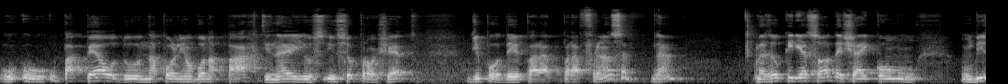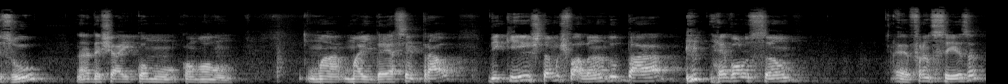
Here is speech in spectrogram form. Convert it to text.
o, o, o, papel do Napoleão Bonaparte né, e, o, e o seu projeto de poder para, para a França. Né? Mas eu queria só deixar aí como um, bizu, né, deixar aí como, como uma, uma ideia central de que estamos falando da Revolução é, Francesa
